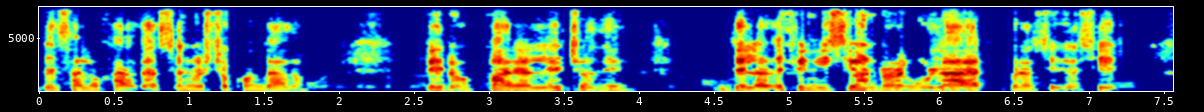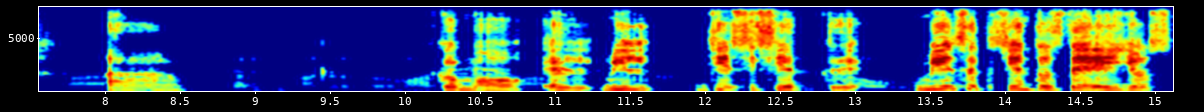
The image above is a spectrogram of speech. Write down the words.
desalojadas en nuestro condado. Pero para el hecho de de la definición regular, por así decir, ah, como el 1017, 1700 de ellos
